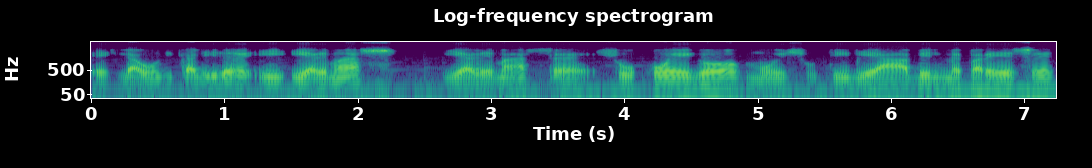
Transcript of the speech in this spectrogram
es la única líder y, y además, y además eh, su juego, muy sutil y hábil me parece,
